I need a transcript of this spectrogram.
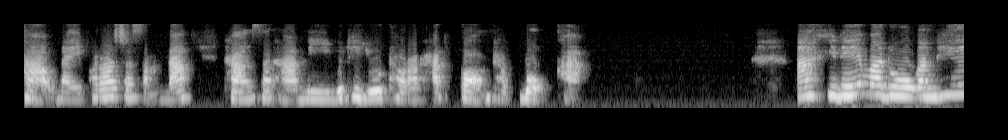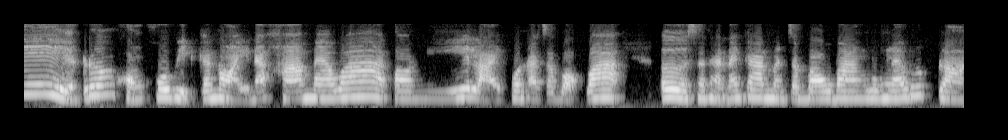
ข่าวในพระราชสำนักทางสถานีวิทยุโทรทัศน์กองทัพบบกค่ะอะทีนี้มาดูกันที่เรื่องของโควิดกันหน่อยนะคะ แม้ว่าตอนนี้หลายคนอาจจะบอกว่าเออสถานการณ์มันจะเบาบางลงแล้วหรือเปล่า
